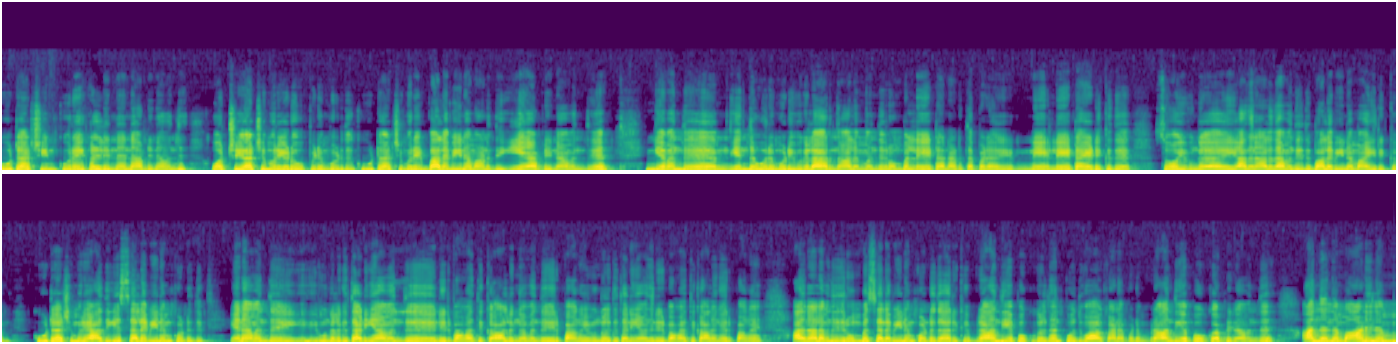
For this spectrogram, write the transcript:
கூட்டாட்சியின் குறைகள் என்னென்ன அப்படின்னா வந்து ஒற்றையாட்சி முறையோட ஒப்பிடும்பொழுது கூட்டாட்சி முறை பலவீனமானது. ஏன் அப்படின்னா வந்து இங்கே வந்து எந்த ஒரு முடிவுகளாக இருந்தாலும் வந்து ரொம்ப லேட்டாக நடத்தப்பட நே லேட்டாக எடுக்குது. ஸோ இவங்க அதனால தான் வந்து இது பலவீனமாக இருக்குது கூட்டாட்சி முறை அதிக செலவீனம் கொண்டது. ஏன்னா வந்து இவங்களுக்கு தனியாக வந்து நிர்வாகத்துக்கு ஆளுங்க வந்து இருப்பாங்க. இவங்களுக்கு தனியாக வந்து நிர்வாகத்துக்கு ஆளுங்க இருப்பாங்க. அதனால் வந்து இது ரொம்ப செலவீனம் கொண்டதாக இருக்குது பிராந்திய போக்குகள் தான் பொதுவாக காணப்படும். பிராந்திய போக்கு அப்படின்னா வந்து அந்தந்த மாநிலம்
